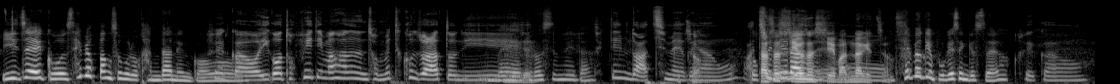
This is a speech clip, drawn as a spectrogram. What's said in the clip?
이제 곧 새벽 방송으로 간다는 거. 그러니까 어, 이거 덕PD만 하는 전매 특허인 줄 알았더니 네, 그렇습니다. 책디님도 아침에 그쵸. 그냥 어, 5시 6시에 만나겠죠. 어, 새벽에 보게 생겼어요. 그러니까요.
